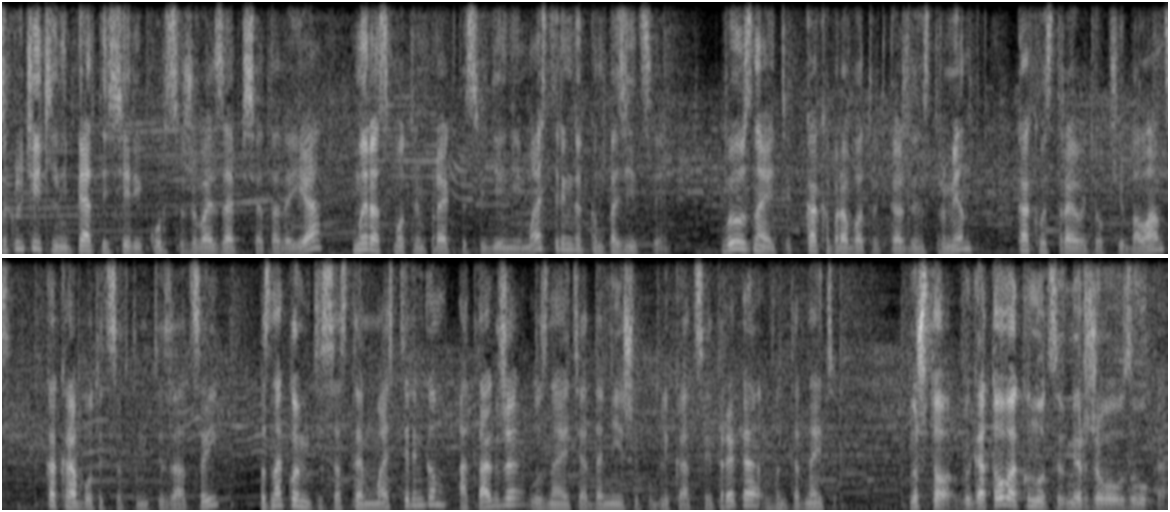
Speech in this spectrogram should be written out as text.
Заключительной пятой серии курса «Живая запись от А до Я» мы рассмотрим проекты сведения и мастеринга композиции. Вы узнаете, как обрабатывать каждый инструмент, как выстраивать общий баланс, как работать с автоматизацией, познакомитесь со STEM-мастерингом, а также узнаете о дальнейшей публикации трека в интернете. Ну что, вы готовы окунуться в мир живого звука?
